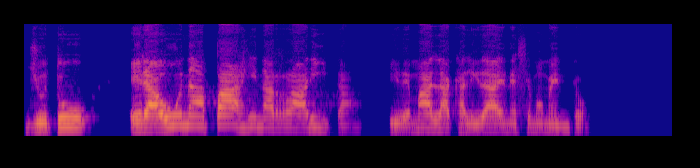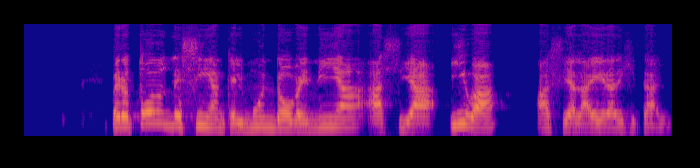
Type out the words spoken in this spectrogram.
YouTube era una página rarita y de mala calidad en ese momento. Pero todos decían que el mundo venía hacia, iba hacia la era digital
